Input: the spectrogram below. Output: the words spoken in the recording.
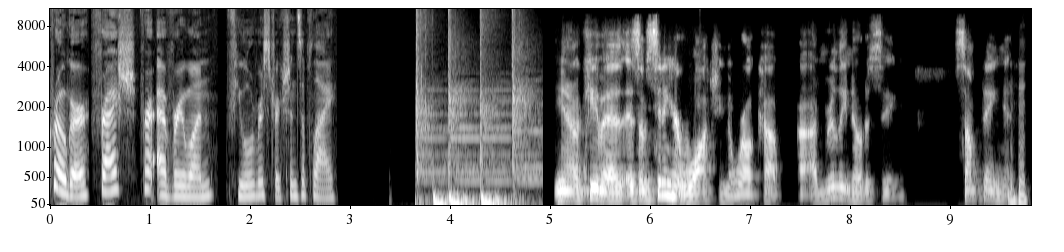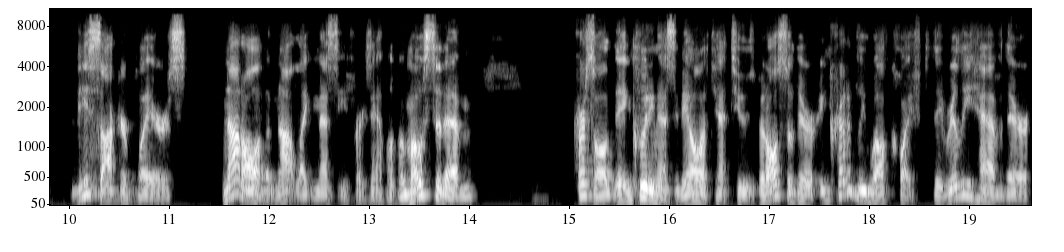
Kroger, fresh for everyone. Fuel restrictions apply. You know, Kiva, as, as I'm sitting here watching the World Cup, I- I'm really noticing something. Mhm. These soccer players, not all of them, not like Messi, for example, but most of them, first of all, including Messi, they all have tattoos, but also they're incredibly well coiffed. They really have their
